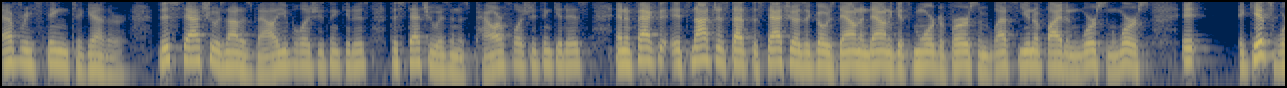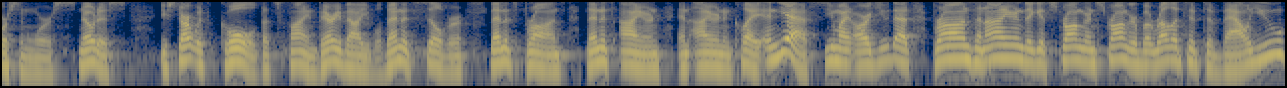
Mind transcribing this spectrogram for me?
everything together. This statue is not as valuable as you think it is. This statue isn't as powerful as you think it is. And in fact, it's not just that the statue, as it goes down and down, it gets more diverse and less unified and worse and worse. It, it gets worse and worse. Notice, you start with gold, that's fine, very valuable. Then it's silver, then it's bronze, then it's iron, and iron and clay. And yes, you might argue that bronze and iron, they get stronger and stronger, but relative to value,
